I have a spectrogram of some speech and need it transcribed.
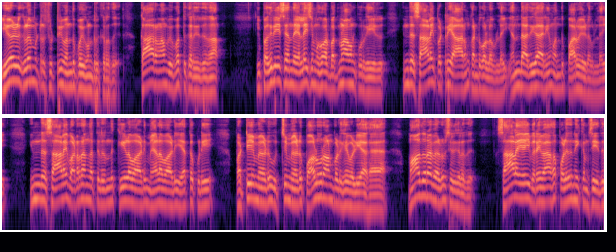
ஏழு கிலோமீட்டர் சுற்றி வந்து போய் கொண்டிருக்கிறது. காரணம் விபத்து கருதி தான் இப்பகுதியைச் சேர்ந்த எல்ஐசி முகவர் பத்மநாபன் கூறுகையில் இந்த சாலை பற்றி யாரும் கண்டுகொள்ளவில்லை. எந்த அதிகாரியும் வந்து பார்வையிடவில்லை. இந்த சாலை வடரங்கத்திலிருந்து கீழவாடி மேலவாடி ஏத்தக்குடி பட்டியமேடு உச்சிமேடு பாலூரான் படுகை வழியாக மாதுரவேலூர் செல்கிறது. சாலையை விரைவாக பழுது நீக்கம் செய்து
